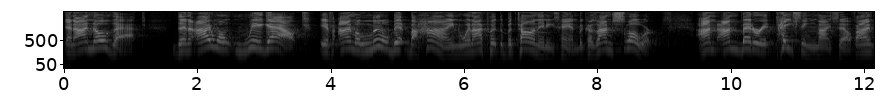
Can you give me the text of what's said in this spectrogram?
and I know that, then I won't wig out if I'm a little bit behind when I put the baton in his hand because I'm slower. I'm, I'm better at pacing myself. I'm,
